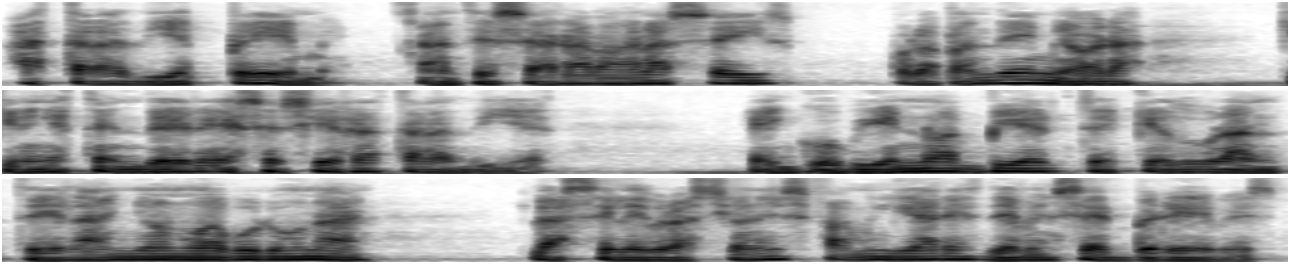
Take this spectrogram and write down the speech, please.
hasta las 10 pm. Antes cerraban a las 6 por la pandemia, ahora quieren extender ese cierre hasta las 10. El gobierno advierte que durante el año nuevo lunar las celebraciones familiares deben ser breves,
